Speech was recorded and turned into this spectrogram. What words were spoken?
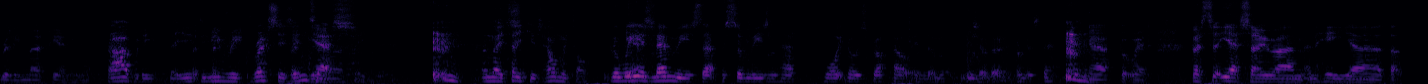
really Murphy anymore. Ah, but he he, But- he but- regresses into yes. Murphy, and they take his helmet off. The weird Yes. memories that for some reason have white noise dropout in them, which I don't understand. yeah, but weird. But uh, yeah, so um, and he uh, that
